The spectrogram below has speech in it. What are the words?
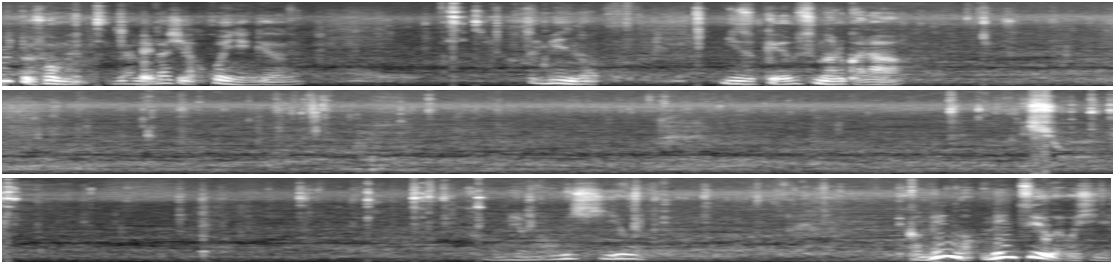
ちょっとそうめん、なんでだしが濃いねんけどね。麺の水っ気で薄まるから、よいしょ。そうめんは美味しいよ。てか麺が、麺つゆが美味しいね。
